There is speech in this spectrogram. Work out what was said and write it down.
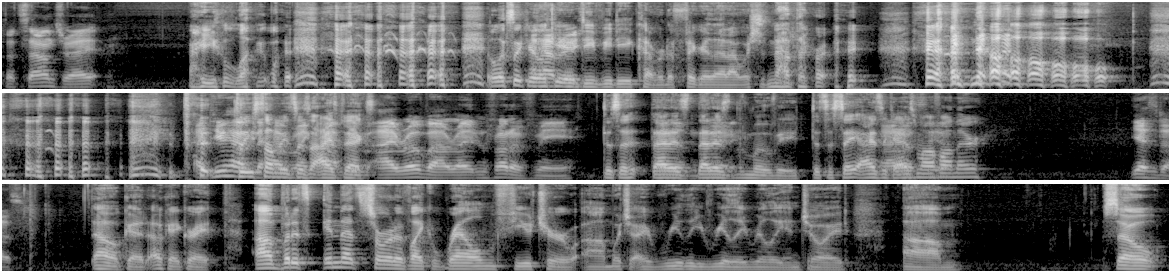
That sounds right. are you look it looks like you're I looking at a dvd cover to figure that out which is not the right no I do have please tell me it says my copy of isaac iRobot right in front of me. Does it? That that is that is the movie. Does it say Isaac I Asimov on there? Yes, it does. Oh, good. Okay, great. Um, but it's in that sort of like realm future, um, which I really, really, really enjoyed. Um, so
